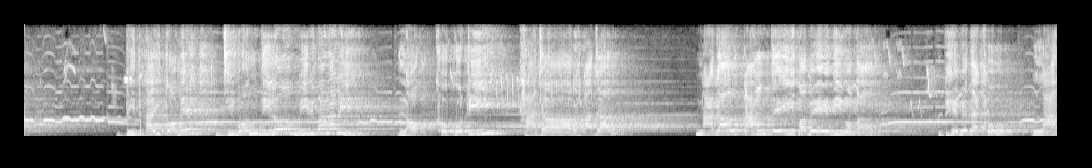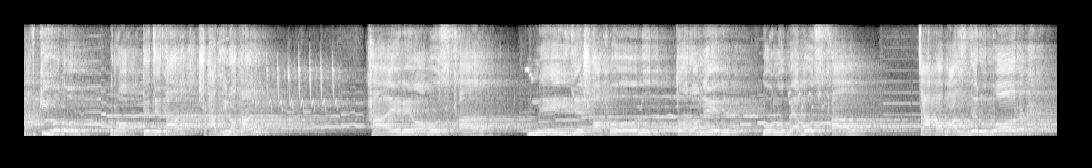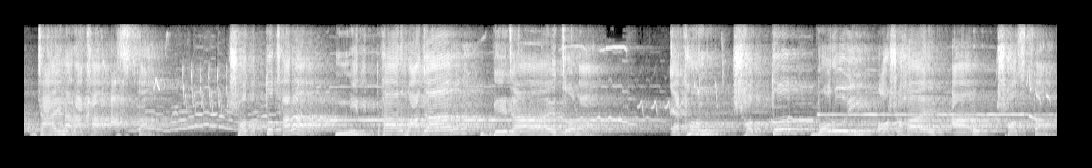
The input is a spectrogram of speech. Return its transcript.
বৃথাই তবে জীবন দিল বীর বাঙালি। লক্ষ কোটি, হাজার হাজার। নাগাল টানতেই হবে দীনতার ভেবে দেখো, লাভ কি হলো? রক্তে জেতা স্বাধীনতার? হায় রে অবস্থা। নেই যে সফল উত্তরণের কোনো ব্যবস্থা। চাপাবাজদের উপর যায় না রাখা আস্থা। সত্য ছাড়া মিথ্যার বাজার বেজায় চড়া। এখন সত্য বড়ই অসহায় আর সস্তা।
